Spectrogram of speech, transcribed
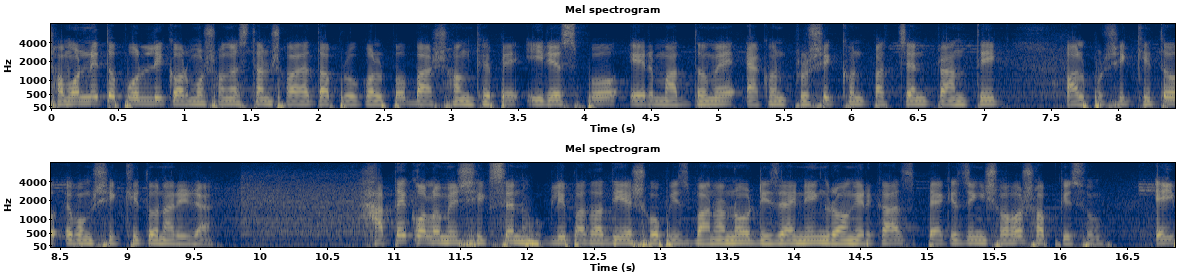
সমন্বিত পল্লী কর্মসংস্থান সহায়তা প্রকল্প বা সংক্ষেপে ইরেসপো এর মাধ্যমে এখন প্রশিক্ষণ পাচ্ছেন প্রান্তিক অল্প শিক্ষিত এবং শিক্ষিত নারীরা। হাতে কলমে শিখছেন হুগলি পাতা দিয়ে শোপিস বানানো, ডিজাইনিং, রঙের কাজ, প্যাকেজিং সহ সব কিছু এই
